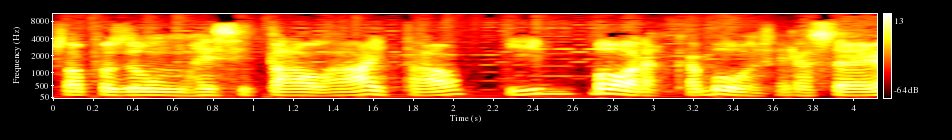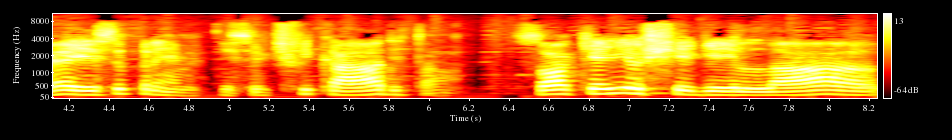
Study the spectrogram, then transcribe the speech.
só pra fazer um recital lá e tal. E bora, acabou. Era, era esse o prêmio, e certificado e tal. Só que aí eu cheguei lá,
